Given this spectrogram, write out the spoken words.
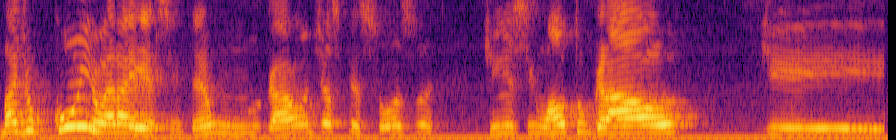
mas o cunho era esse, entendeu? um lugar onde as pessoas tinham assim, um alto grau de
